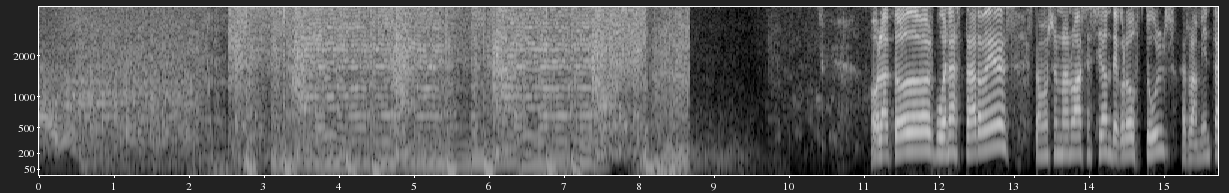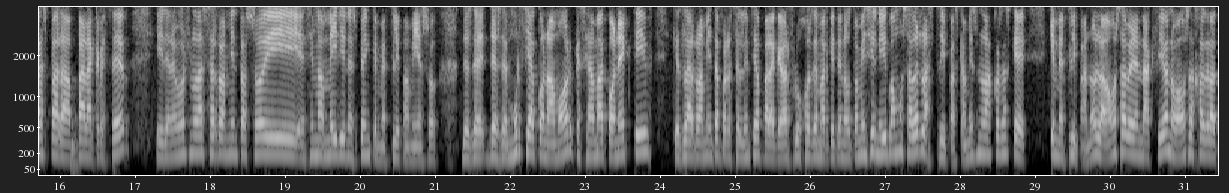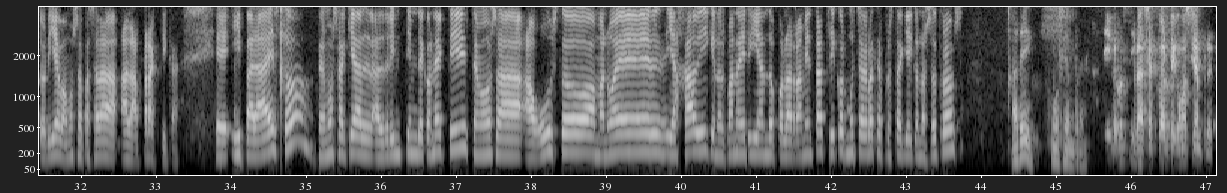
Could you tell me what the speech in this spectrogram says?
Yeah. Hola a todos, buenas tardes. Estamos en una nueva sesión de Growth Tools, herramientas para, para, crecer y tenemos unas herramientas hoy encima Made in Spain que me flipa a mí eso. Desde, desde Murcia con amor, que se llama Connective, que es la herramienta por excelencia para crear flujos de marketing automation y vamos a ver las tripas, que a mí es una de las cosas que, que me flipan, ¿no? La vamos a ver en acción, no vamos a dejar de la teoría vamos a pasar a, a la práctica. Eh, y para esto tenemos aquí al, al, Dream Team de Connective, tenemos a Augusto, a Manuel y a Javi que nos van a ir guiando por la herramienta. Chicos, muchas gracias por estar aquí con nosotros. A ti, como siempre. Gracias, Corti, como siempre.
